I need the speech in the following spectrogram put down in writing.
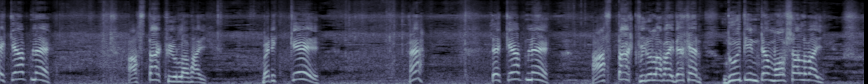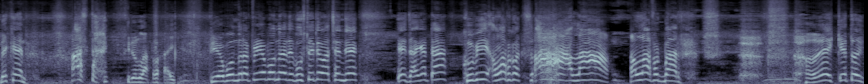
এই কে আপনি? আস্তাক ফিরুল্লাহ ভাই বেটি কে? হ্যাঁ? এ, কে আপনি? আস্তাক ফিরুল্লাহ ভাই। দেখেন দুই তিনটা মশাল, ভাই। দেখেন আস্তাক ফিরুল্লাহ ভাই প্রিয় বন্ধুরা প্রিয় বন্ধুরা বুঝতেই তো পারছেন যে এই জায়গাটা খুবই আল্লাহ আল্লাহ! আল্লাহ এই, কে তুই?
